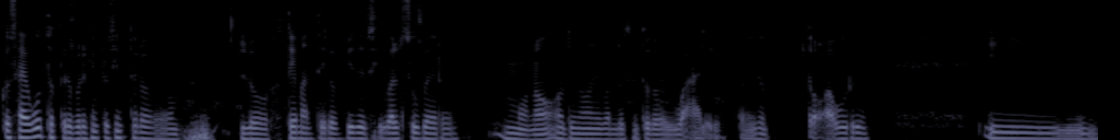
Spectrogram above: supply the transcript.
cosas de gustos, pero por ejemplo siento lo- los temas de los Beatles igual súper monótonos, igual lo siento todo iguales, para mí son todos aburridos. Y,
